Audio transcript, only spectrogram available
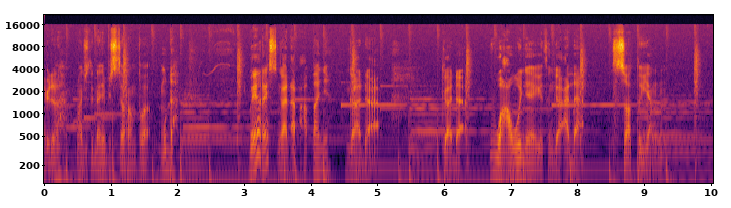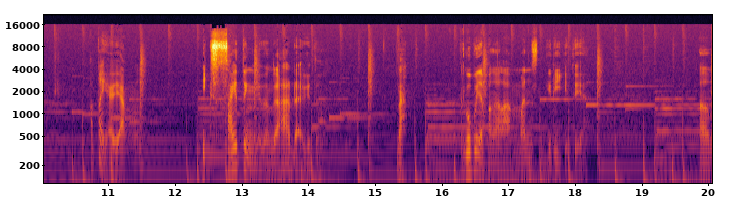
ya udahlah lanjutin aja bisnis orang tua. Mudah. Beres nggak ada apa-apanya. Nggak ada nggak ada wownya gitu nggak ada sesuatu yang apa ya yang exciting gitu nggak ada gitu. Nah gue punya pengalaman sendiri gitu ya. Um,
